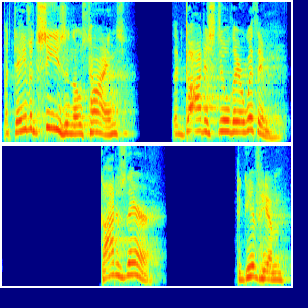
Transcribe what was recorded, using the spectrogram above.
But David sees in those times that God is still there with him. God is there to give him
